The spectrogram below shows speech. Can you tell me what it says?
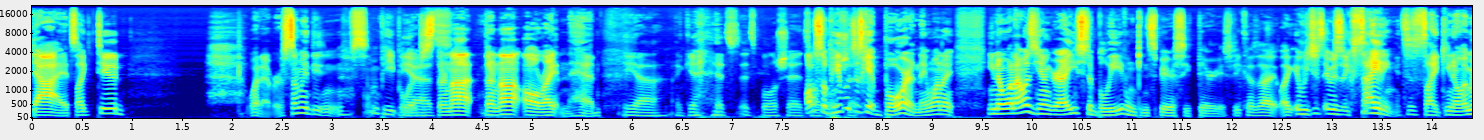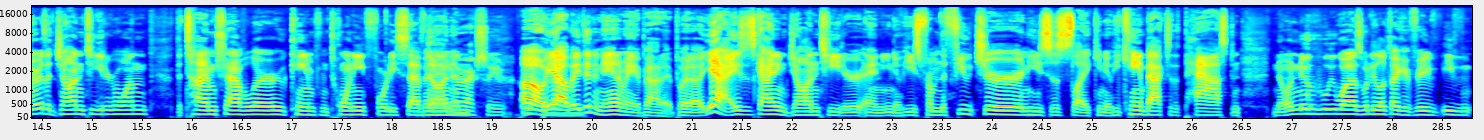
die. It's like, dude, whatever. Some of these some people Yeah, are just they're not they're not all right in the head. Yeah, I get it's it's bullshit. It's also, people just get bored and they want to. You know, when I was younger, I used to believe in conspiracy theories because I like it was just it was exciting. It's just like you know, I remember the John Titor one, the time traveler who came from 2047. No, I never and- actually. Oh yeah, they did an anime about it. But uh, yeah, he's this guy named John Titor, and you know he's from the future, and he's just like you know he came back to the past, and no one knew who he was, what he looked like, if he even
